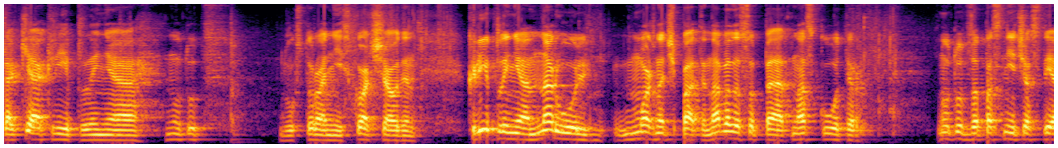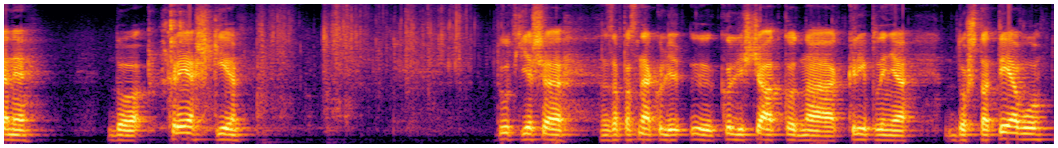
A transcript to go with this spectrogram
таке кріплення. Ну тут двосторонній скотч, ще один. Кріплення на руль. Можна чіпати на велосипед, на скутер. Ну тут запасні частини до кришки. Тут є ще запасне е, коліщатко на кріплення до штативу.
